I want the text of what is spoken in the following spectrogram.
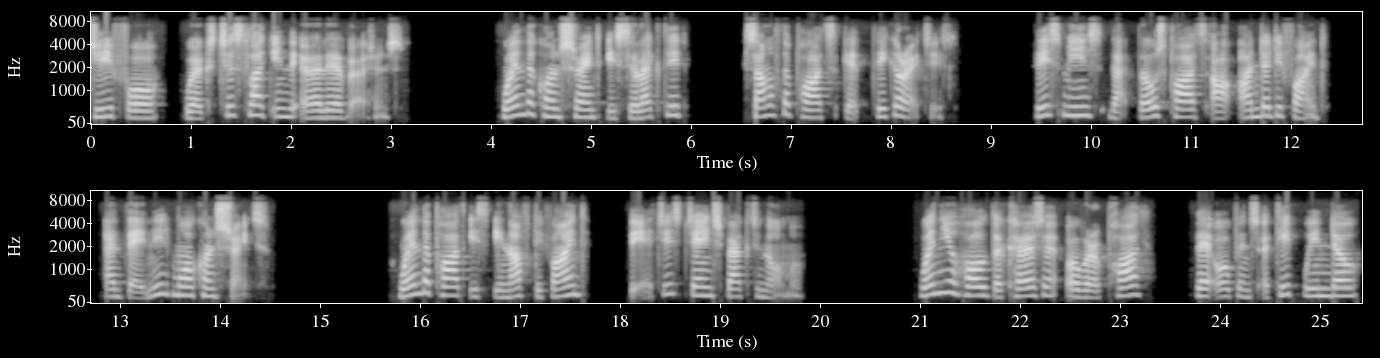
G4 works just like in the earlier versions. When the constraint is selected, some of the parts get thicker edges. This means that those parts are underdefined and they need more constraints. When the part is enough defined, the edges change back to normal. When you hold the cursor over a part, there opens a tip window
